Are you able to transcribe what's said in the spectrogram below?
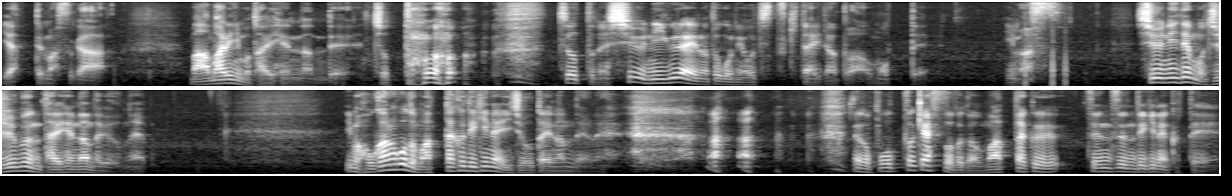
やってますが、まあ、あまりにも大変なんでちょっと ちょっとね週2ぐらいのとこに落ち着きたいなとは思っています。週2でも十分大変なんだけどね。今他のこと全くできない状態なんだよね。だかポッドキャストとか全く全然できなくて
